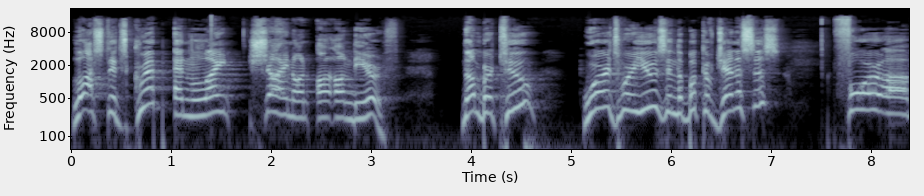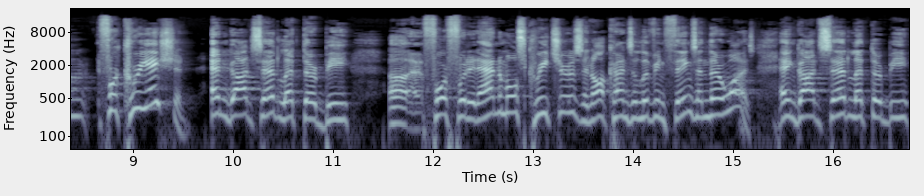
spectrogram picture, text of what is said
lost its grip and light shine on, on, on the earth. Number two, words were used in the book of Genesis for, um, for creation. And God said, let there be uh, four-footed animals, creatures, and all kinds of living things, and there was. And God said, "Let there be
